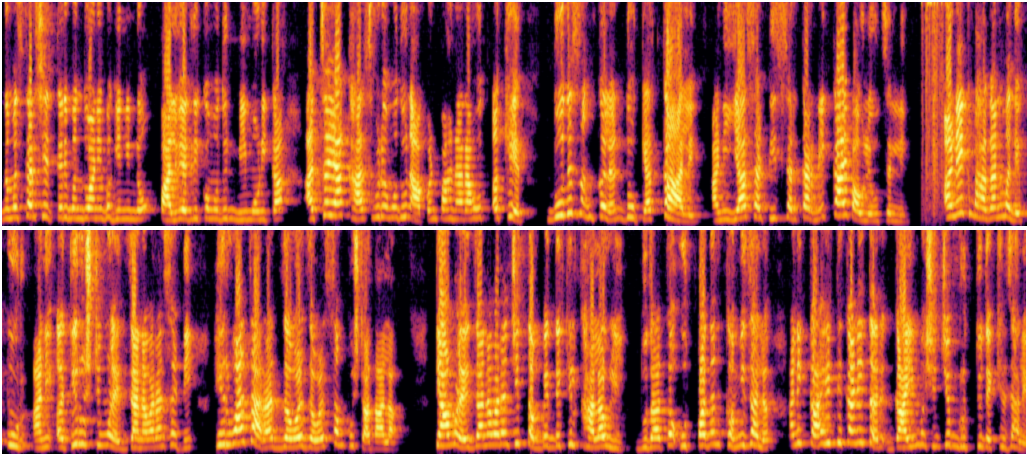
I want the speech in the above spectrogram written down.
नमस्कार शेतकरी बंधू आणि भगिनींनो पालवी अग्रिको मधून मी मोनिका. आजच्या या खास व्हिडिओ मधून आपण पाहणार आहोत अखेर दूध संकलन धोक्यात का आले आणि यासाठी सरकारने काय पावले उचलली? अनेक भागांमध्ये पूर आणि अतिवृष्टीमुळे जनावरांसाठी हिरवा चारा जवळजवळ संपुष्टात आला. त्यामुळे जनावरांची तब्येत देखील खालावली दुधाचं उत्पादन कमी झालं आणि काही ठिकाणी तर गाई म्हशींचे मृत्यू देखील झाले.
